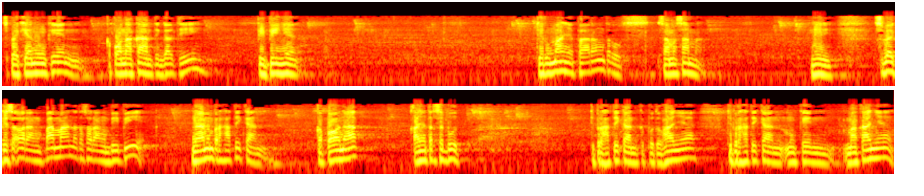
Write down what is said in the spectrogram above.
Sebagian mungkin keponakan tinggal di bibinya. Di rumahnya bareng terus sama-sama. Nih sebagai seorang paman atau seorang bibi nah memperhatikan keponakannya tersebut. Diperhatikan kebutuhannya diperhatikan mungkin makannya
